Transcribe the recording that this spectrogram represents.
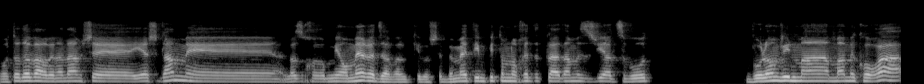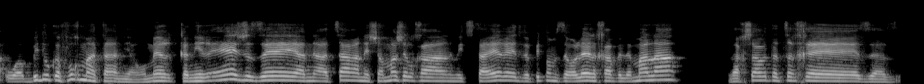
ואותו דבר, בן אדם שיש גם, אה, לא זוכר מי אומר את זה, אבל כאילו שבאמת אם פתאום נוחתת לאדם איזושהי עצבות, והוא לא מבין מה, מה מקורה, הוא בדיוק הפוך מהתניא, הוא אומר, כנראה שזה הצער, הנשמה שלך מצטערת, ופתאום זה עולה לך ולמעלה, ועכשיו אתה צריך... אה, זה, אז...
